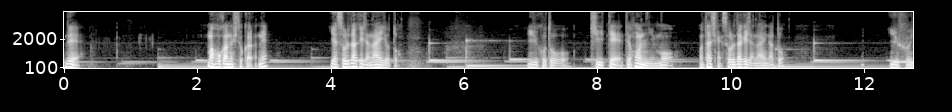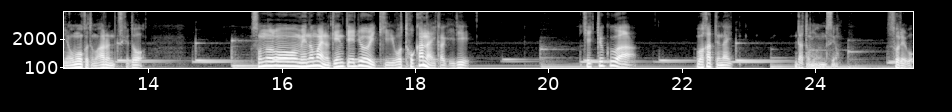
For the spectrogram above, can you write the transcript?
で、まあ他の人からね、いやそれだけじゃないよということを聞いてで本人も、まあ、確かにそれだけじゃないなというふうに思うこともあるんですけどその目の前の限定領域を解かない限り結局は分かってないだと思うんですよ。それを。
